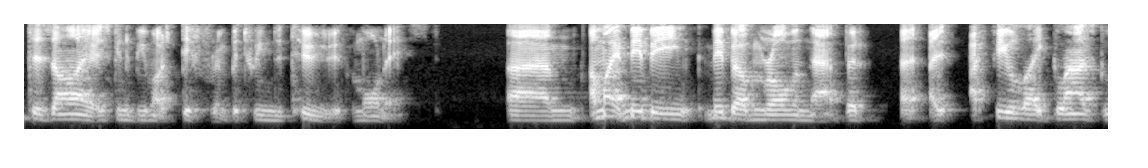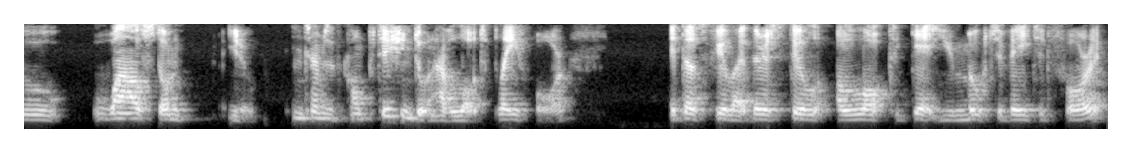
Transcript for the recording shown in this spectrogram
desire is going to be much different between the two. If I'm honest, um, I might maybe maybe I'm wrong on that, but I, I, feel like Glasgow, whilst on you know in terms of the competition, don't have a lot to play for. It does feel like there is still a lot to get you motivated for it.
